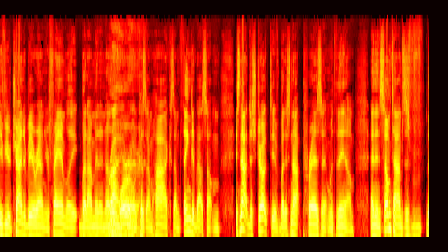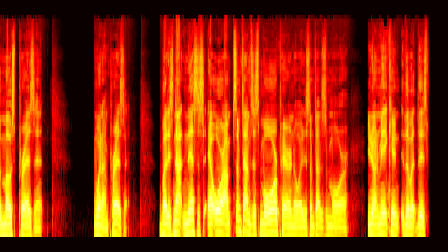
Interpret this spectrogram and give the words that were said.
if you're trying to be around your family but I'm in another Right, world right, because right. I'm high cuz I'm thinking about something, it's not destructive, but it's not present with them. And then sometimes it's v- the most present when I'm present. But it's not necessary or I'm sometimes it's more paranoid and sometimes it's more you know what I mean? It can the, this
